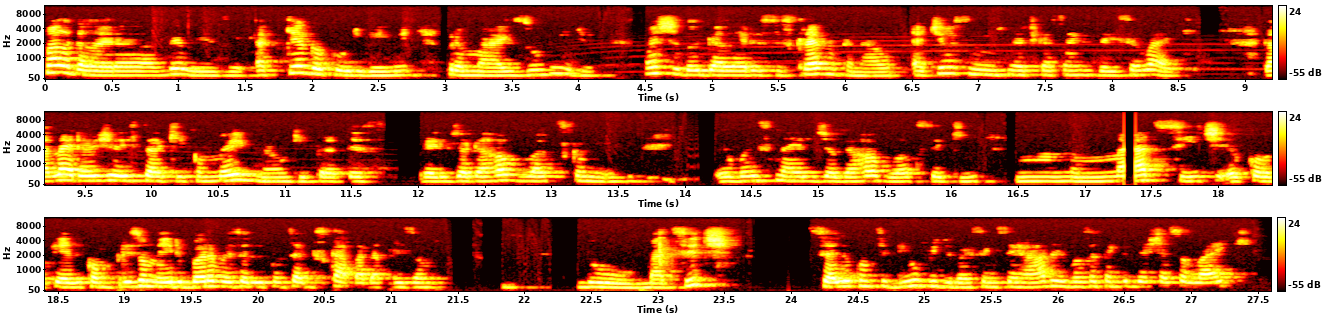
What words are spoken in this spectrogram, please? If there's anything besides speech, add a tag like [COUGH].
Fala galera, beleza? Aqui é Goku de Gamer para mais um vídeo. Antes de tudo, galera, se inscreve no canal, ativa o sininho de notificações e deixe seu like. Galera, hoje eu estou aqui com meu irmão aqui para ele jogar Roblox comigo. Eu vou ensinar ele a jogar Roblox aqui no Mad City. Eu coloquei ele como prisioneiro. Bora ver se ele consegue escapar da prisão do Mad City. Se ele conseguir, o vídeo vai ser encerrado e você tem que deixar seu like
